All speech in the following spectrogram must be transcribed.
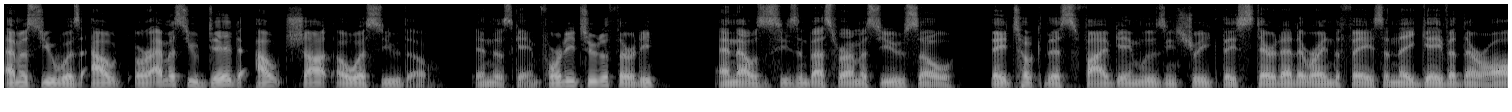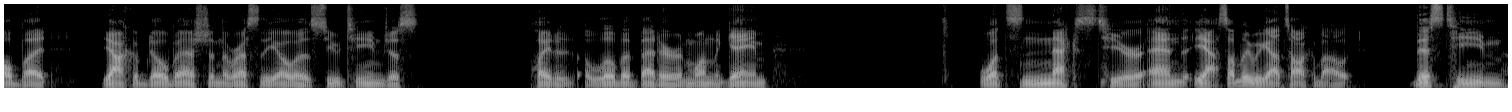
MSU was out, or MSU did outshot OSU though in this game, 42 to 30, and that was a season best for MSU. So they took this five game losing streak, they stared at it right in the face, and they gave it their all. But Jakub Dobeš and the rest of the OSU team just played it a little bit better and won the game. What's next here? And yeah, something we got to talk about. This team,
